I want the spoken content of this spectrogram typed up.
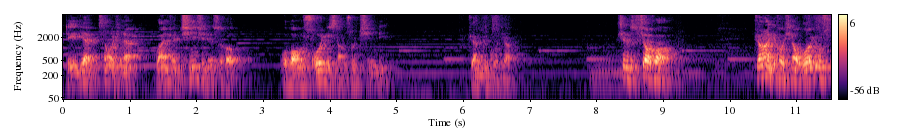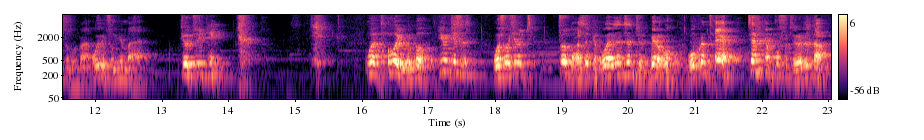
第一件，趁我现在完全清醒的时候，我把我所有的藏书清理，捐给国家。现在是笑话。捐了以后，现在我要用是怎么办？我又重新买。就最近，我通过邮购，因为就是我说现在做短视频，我要认真准备了，我我不能太这样不负责任了，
